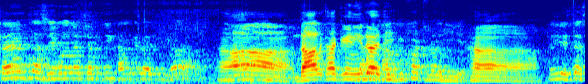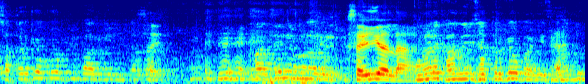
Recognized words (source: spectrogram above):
ਕਹਿਣ ਤਾਂ ਸੇਵਾ ਦਾ ਚਟਨੀ ਖਾ ਕੇ ਰਾਜੀ ਆ। ਹਾਂ ਦਾਲ ਖਾ ਕੇ ਨਹੀਂ ਰਾਜੀ। ਘਟ ਰਾਜੀ ਹੈ ਹਾਂ। ਨਹੀਂ ਇਹ ਤਾਂ ਸ਼ੱਕਰ ਕਿਉਂ ਕੋਈ ਵੀ ਗਈ ਸਹੀ- ਖਾਂਦੇ ਨਹੀਂ ਹੁਣ। ਵਾਲੇ ਸਹੀ ਗੱਲ ਆ। ਹੁਣ ਵਾਲੇ ਖਾਂਦੇ ਨਹੀਂ ਸ਼ੱਕਰ ਕਿਉਂ ਪਾ ਗਈ ਤੇ ਵਾਧੂ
